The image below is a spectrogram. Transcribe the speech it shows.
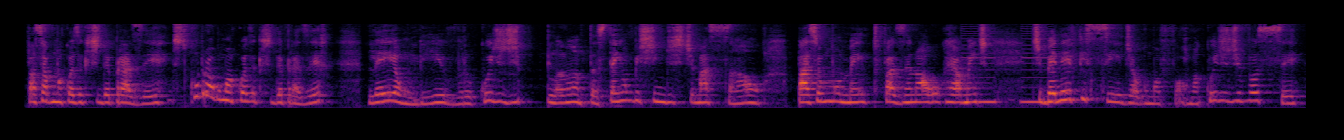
Faça alguma coisa que te dê prazer. Descubra alguma coisa que te dê prazer. Leia um livro, cuide de plantas, tenha um bichinho de estimação. Passe um momento fazendo algo que realmente te beneficie de alguma forma. Cuide de você,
